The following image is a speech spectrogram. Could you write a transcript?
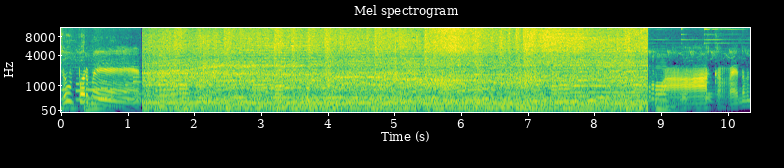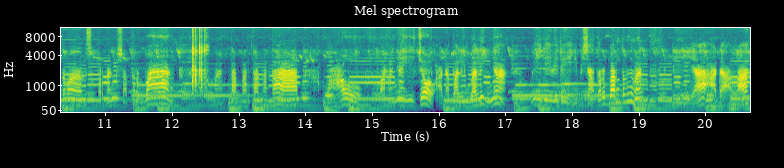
Superman. Keren teman-teman. Superman bisa terbang. Mantap, mantap, mantap. Wow, warnanya hijau, ada baling-balingnya. Widih, widih, ini bisa terbang teman-teman. Dia adalah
